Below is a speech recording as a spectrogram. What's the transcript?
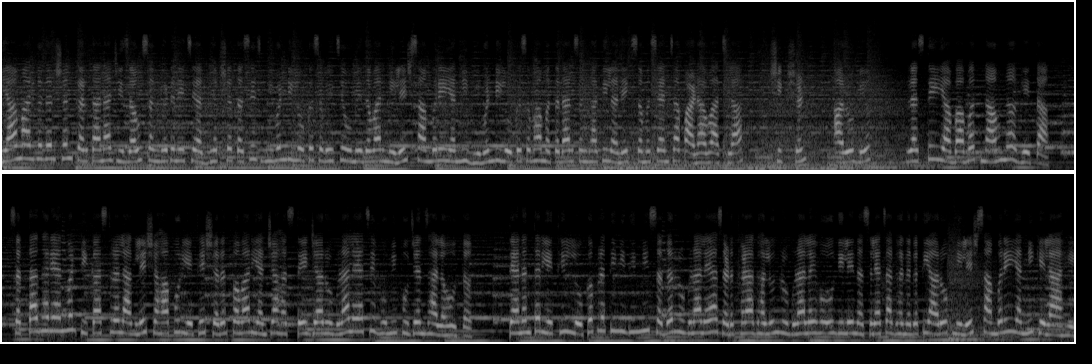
या मार्गदर्शन करताना जिजाऊ संघटनेचे अध्यक्ष तसेच भिवंडी लोकसभेचे उमेदवार निलेश सांबरे यांनी भिवंडी लोकसभा मतदारसंघातील अनेक समस्यांचा पाढा वाचला. शिक्षण आरोग्य रस्ते याबाबत नाव न घेता सत्ताधाऱ्यांवर टीकास्त्र लागले. शहापूर येथे शरद पवार यांच्या हस्ते ज्या रुग्णालयाचे भूमिपूजन झालं होतं त्यानंतर येथील लोकप्रतिनिधींनी सदर रुग्णालयास अडथळा घालून रुग्णालय होऊ दिले नसल्याचा घनगती आरोप निलेश सांबरे यांनी केला आहे.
